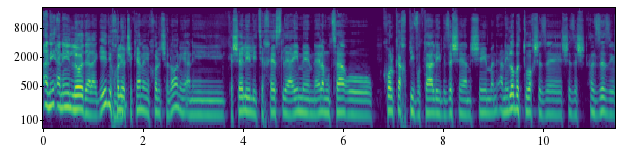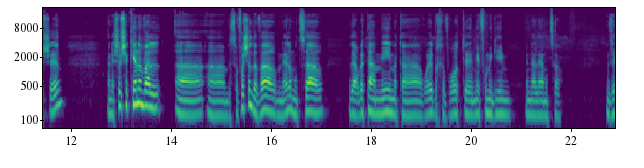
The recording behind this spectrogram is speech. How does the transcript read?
אני אני לא יודע להגיד יכול Mhm. להיות שכן יכול להיות שלא אני אני קשה לי להתייחס להאם אה, מנהל המוצר הוא כל כך פיבוטלי בזה שאנשים אני, אני לא בטוח שזה שזה על זה זה יושב. אני חושב שכן אבל uh, uh, בסופו של דבר מנהל המוצר זה הרבה פעמים אתה רואה בחברות uh, מאיפה מגיעים מנהלי המוצר. ו...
